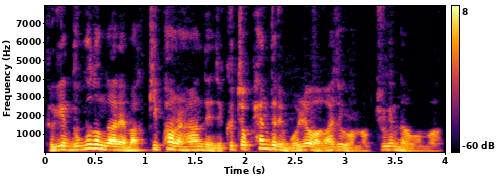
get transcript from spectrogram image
그게 누구든 간에 막 비판을 하는데 이제 그쪽 팬들이 몰려와가지고 막 죽인다고 막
